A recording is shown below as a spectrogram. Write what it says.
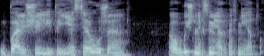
У правящей элиты есть оружие, а у обычных смертных нету.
